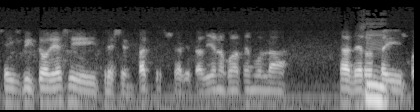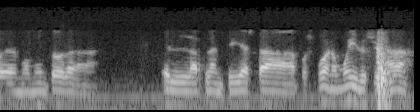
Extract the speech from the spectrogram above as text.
seis victorias y tres empates, o sea que todavía no conocemos la, derrota mm. y por el momento la, la plantilla está pues bueno, muy ilusionada.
